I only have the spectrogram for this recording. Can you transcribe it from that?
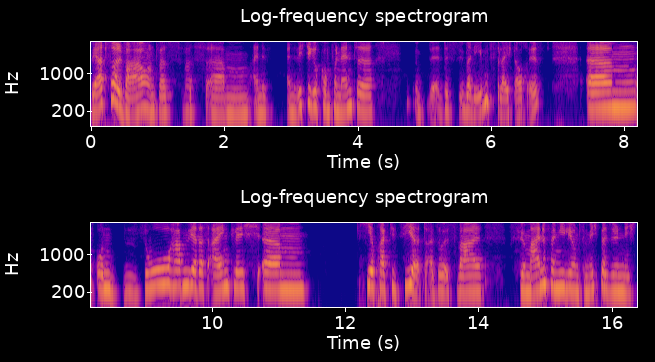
wertvoll war und was, was ähm, eine, eine wichtige Komponente äh, des Überlebens vielleicht auch ist. Ähm, und so haben wir das eigentlich ähm, hier praktiziert. Also es war für meine Familie und für mich persönlich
